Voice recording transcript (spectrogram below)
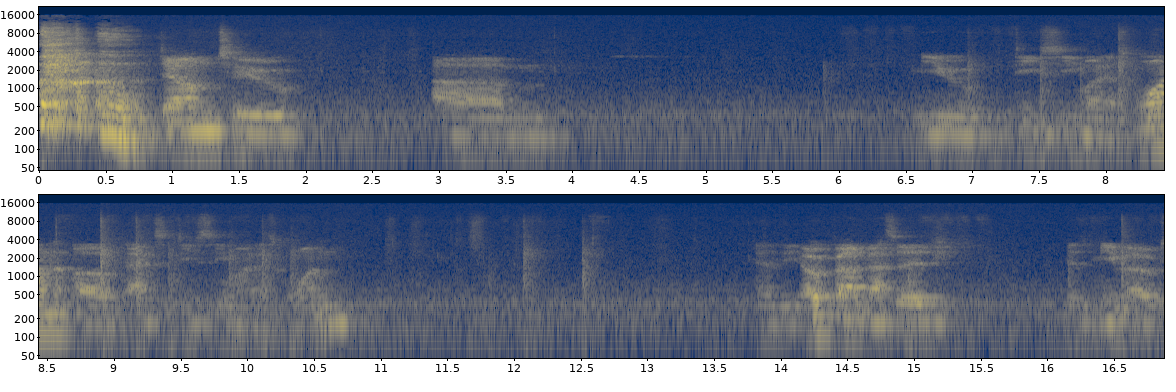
down to um, mu dc minus 1 of x dc minus 1. And the outbound message is mu out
